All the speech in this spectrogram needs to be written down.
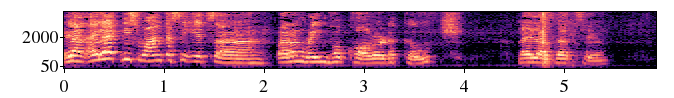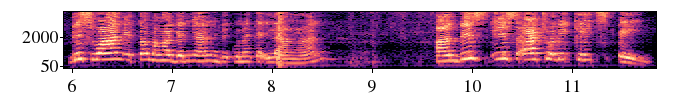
Ayan, I like this one kasi it's uh, parang rainbow color na coach. And I love that too. This one, ito mga ganyan, hindi ko na kailangan. And this is actually Kate Spade.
